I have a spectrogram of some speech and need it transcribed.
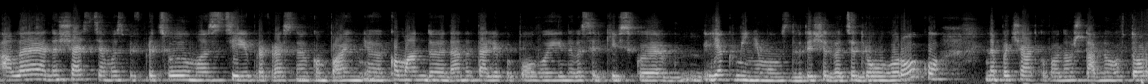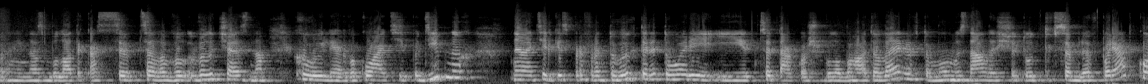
але на щастя, ми співпрацюємо з цією прекрасною компанією командою да, Наталі Попової і Інни Васильківської, м, як мінімум з 2022 року. На початку повномасштабного вторгнення у нас була така ціла величезна хвиля евакуацій подібних. е, Тільки з прифронтових територій, і це також було багато левів, тому ми знали, що тут все буде в порядку.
